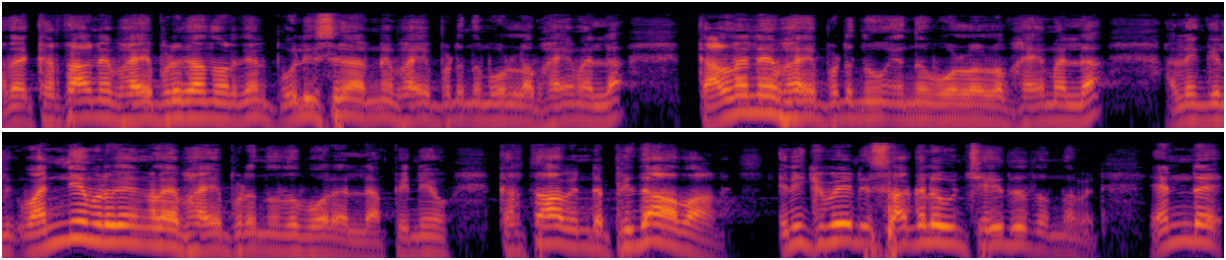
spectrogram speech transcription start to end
അതായത് കർത്താവിനെ ഭയപ്പെടുക എന്ന് പറഞ്ഞാൽ പോലീസുകാരനെ ഭയപ്പെടുന്ന പോലുള്ള ഭയമല്ല കള്ളനെ ഭയപ്പെടുന്നു എന്ന പോലുള്ള ഭയമല്ല അല്ലെങ്കിൽ വന്യമൃഗങ്ങളെ ഭയപ്പെടുന്നത് പോലല്ല. പിന്നെയോ കർത്താവിന്റെ പിതാവാണ്. എനിക്ക് വേണ്ടി സകലവും ചെയ്തു തന്നവൻ. എന്റെ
